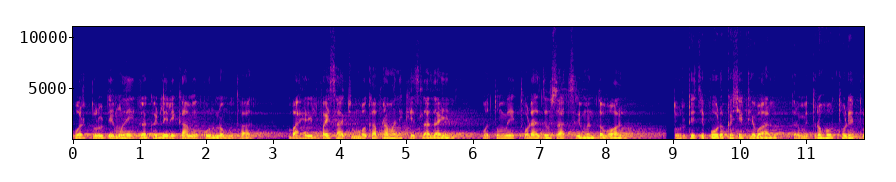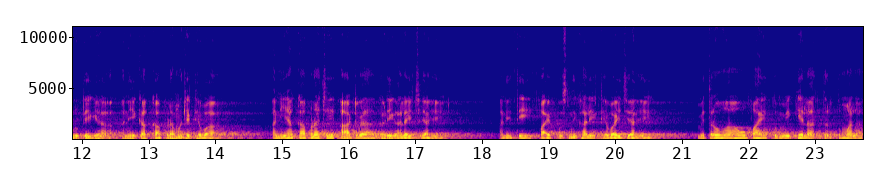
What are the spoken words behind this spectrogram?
वर तुरटीमुळे रखडलेली कामे पूर्ण होतात. बाहेरील पैसा चुंबकाप्रमाणे खेचला जाईल व तुम्ही थोड्याच दिवसात श्रीमंत व्हाल. तुरटीचे पूड कशी ठेवाल? तर मित्र हो थोडी तुरटी घ्या आणि एका कापडामध्ये ठेवा. आणि या कापडाची आठ वेळा घडी घालायची आहे आणि ती पायपुसणीखाली ठेवायची आहे. मित्र हो हा उपाय तुम्ही केला तर तुम्हाला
